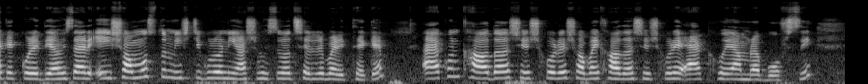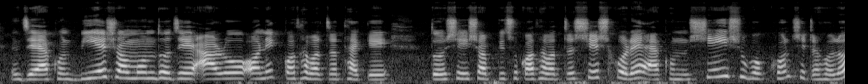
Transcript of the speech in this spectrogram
এক এক করে দেওয়া হয়েছে। আর এই সমস্ত মিষ্টিগুলো নিয়ে আসা হয়েছিল ছেলের বাড়ি থেকে। এখন খাওয়া দাওয়া শেষ করে, সবাই খাওয়া দাওয়া শেষ করে এক হয়ে আমরা বসছি যে এখন বিয়ে সম্বন্ধ যে আরও অনেক কথাবার্তা থাকে, তো সেই সব কিছু কথাবার্তা শেষ করে এখন সেই শুভক্ষণ, সেটা হলো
